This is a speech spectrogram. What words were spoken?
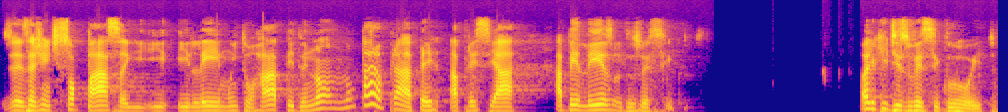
Às vezes a gente só passa e, e, e lê muito rápido e não, não para para apreciar a beleza dos versículos. Olha o que diz o versículo 8.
